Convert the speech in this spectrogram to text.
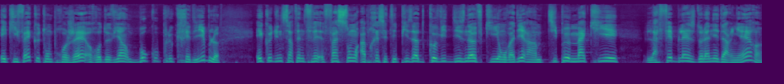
et qui fait que ton projet redevient beaucoup plus crédible et que d'une certaine fa- façon, après cet épisode Covid-19 qui, on va dire, a un petit peu maquillé la faiblesse de l'année dernière,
